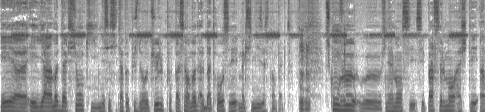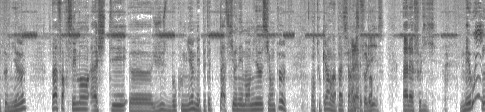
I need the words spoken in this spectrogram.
Et, euh, et il y a un mode d'action qui nécessite un peu plus de recul pour passer en mode albatros et maximiser cet impact. Mhm. Ce qu'on veut euh, finalement, c'est pas seulement acheter un peu mieux, pas forcément acheter euh, juste beaucoup mieux, mais peut-être passionnément mieux si on peut. En tout cas, on va pas se À la cette folie porte. À la folie. Mais oui,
